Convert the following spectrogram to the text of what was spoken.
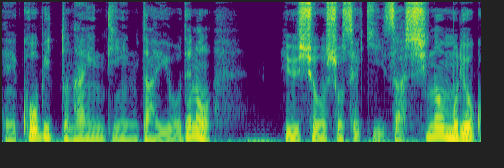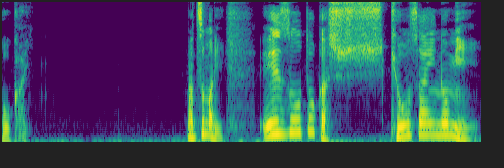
えー、COVID-19 対応での優勝書籍、雑誌の無料公開。まあ、つまり、映像とか教材のみ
